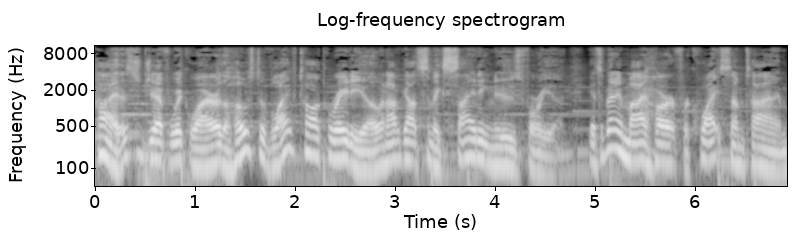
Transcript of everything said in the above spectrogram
Hi, this is Jeff Wickwire, the host of Life Talk Radio, and I've got some exciting news for you. It's been in my heart for quite some time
